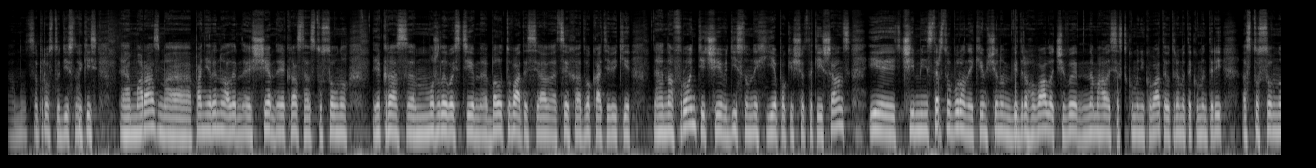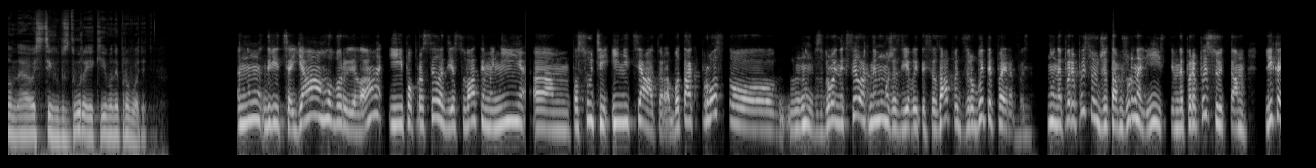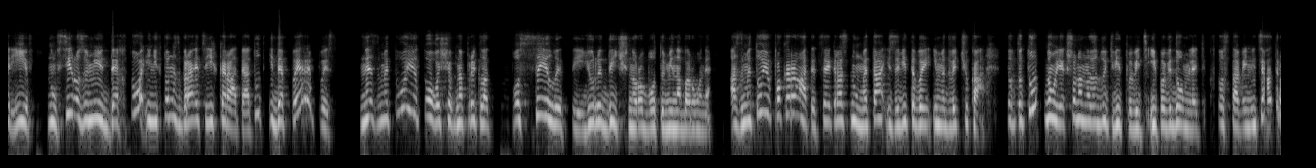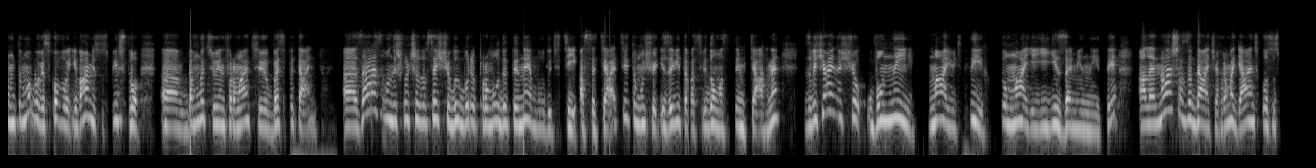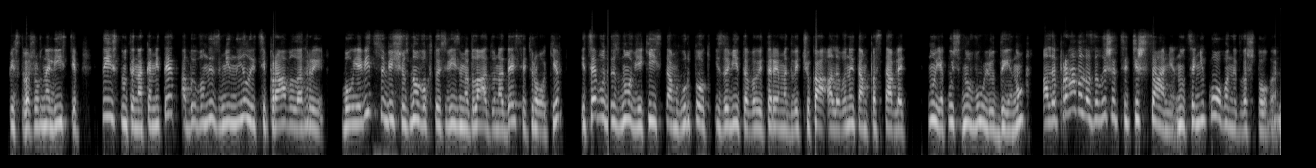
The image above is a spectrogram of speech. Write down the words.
Ну, це просто дійсно якийсь е, маразм, Е, пані Ірино, але ще якраз стосовно якраз е, можливості балотуватися цих адвокатів, які е, на фронті, чи дійсно в них є поки що такий шанс, і чи Міністерство оборони яким чином відреагувало, чи ви намагалися скомунікувати, отримати коментарі стосовно е, ось цих бздур, які вони проводять? Ну, дивіться, я говорила і попросила з'ясувати мені ем, по суті ініціатора, бо так просто ну в збройних силах не може з'явитися запит зробити перепис. Ну не переписують же там журналістів, не переписують там лікарів. Ну всі розуміють, де хто, і ніхто не збирається їх карати. А тут іде перепис не з метою того, щоб, наприклад, посилити юридичну роботу Міноборони, а з метою покарати це якраз ну мета і Завітової і Медведчука. Тобто, тут, ну якщо нам нададуть відповідь і повідомлять, хто став ініціатором, то ми обов'язково і вам, і суспільству е, дамо цю інформацію без питань. Е, зараз вони швидше за все, що вибори проводити не будуть в цій асоціації, тому що і Завітова свідомо з цим тягне. Звичайно, що вони мають тих. Хто має її замінити, але наша задача громадянського суспільства, журналістів тиснути на комітет, аби вони змінили ці правила гри. Бо уявіть собі, що знову хтось візьме владу на 10 років, і це буде знов якийсь там гурток Ізовітової Тере Медведчука, але вони там поставлять ну якусь нову людину. Але правила залишаться ті ж самі. Ну це нікого не влаштовує.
